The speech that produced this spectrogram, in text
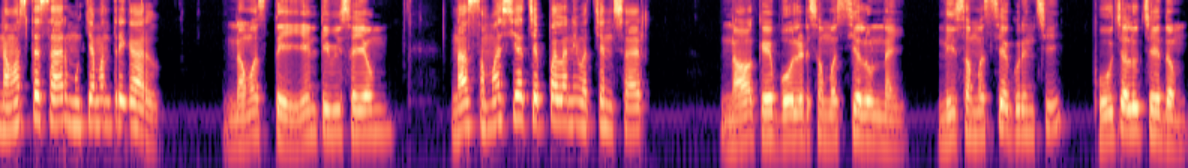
నమస్తే సార్ ముఖ్యమంత్రి గారు. నమస్తే ఏంటి విషయం? నా సమస్య చెప్పాలని వచ్చాను సార్. నాకే బోలెడు సమస్యలున్నాయి. నీ సమస్య గురించి పూజలు చేద్దాం.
